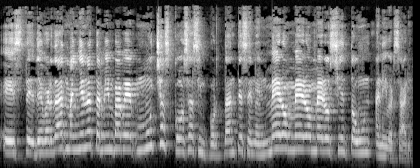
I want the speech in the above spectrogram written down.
Este, de verdad, mañana también va a haber muchas cosas importantes en el mero, mero, mero 101 aniversario.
